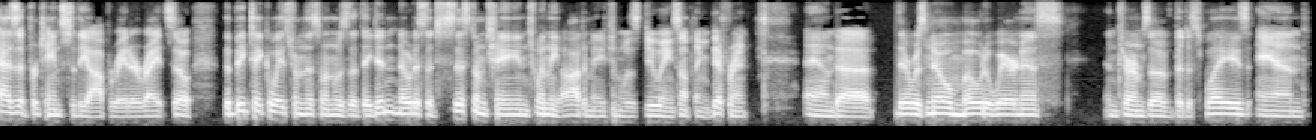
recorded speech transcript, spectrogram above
as it pertains to the operator right so the big takeaways from this one was that they didn't notice a system change when the automation was doing something different and uh, there was no mode awareness in terms of the displays and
